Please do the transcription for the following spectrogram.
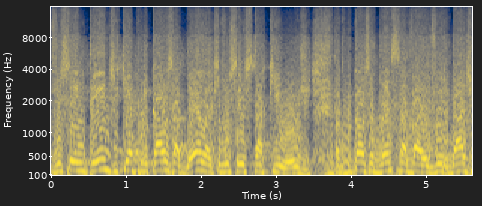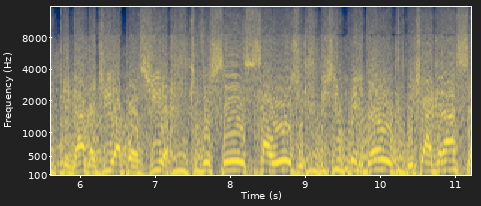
você entende que é por causa dela que você está aqui hoje. É por causa dessa verdade pregada dia após dia que você está hoje. E que o perdão, e que a graça,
